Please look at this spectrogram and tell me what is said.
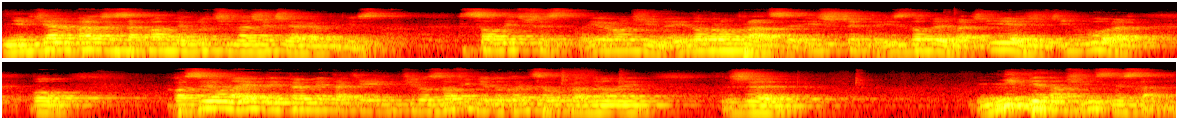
Nie widziałem bardziej zakładnych ludzi na życie jak alpinistów. Chcą mieć wszystko, i rodzinę, i dobrą pracę, i szczyty, i zdobywać, i jeździć, i w górach, bo bazują na jednej pewnej takiej filozofii nie do końca uprawnionej, że nigdy nam się nic nie stanie.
